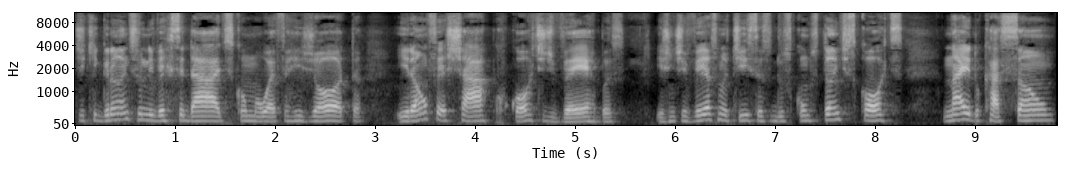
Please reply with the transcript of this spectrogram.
de que grandes universidades como a UFRJ irão fechar por corte de verbas, e a gente vê as notícias dos constantes cortes na educação.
